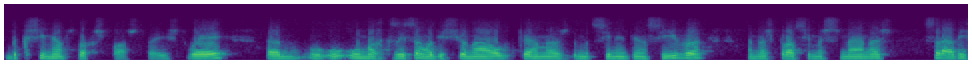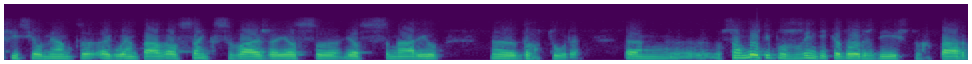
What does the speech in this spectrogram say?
de crescimento da resposta, isto é, um, uma requisição adicional de camas de medicina intensiva nas próximas semanas será dificilmente aguentável sem que se veja esse, esse cenário uh, de ruptura. Um, são múltiplos os indicadores disto, repare,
